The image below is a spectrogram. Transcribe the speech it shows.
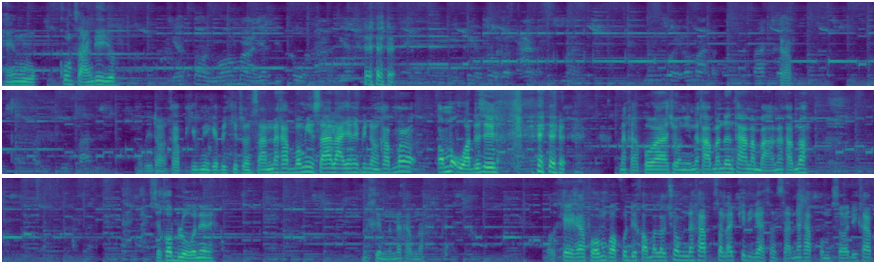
แหงลูกโครงสร้างดีอยู่ ครับฟัดเอาพี่น้องครับคลิปนี้ก็เป็นคลิปสั้นๆนะครับบ่มีสาระอย่างไรพี่น้องครับมาเอามาอวดซื่อๆนะครับเพราะว่าช่วงนี้นะครับมันเดินทางลำบากนะครับเนาะจะครบรูเนี่ยมันขึ้นแล้วนะครับเนาะโอเคครับผมขอบคุณที่เข้ามารับชมนะครับสำหรับคลิปนี้ก็สั้นๆนะครับผมสวัสดีครับ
